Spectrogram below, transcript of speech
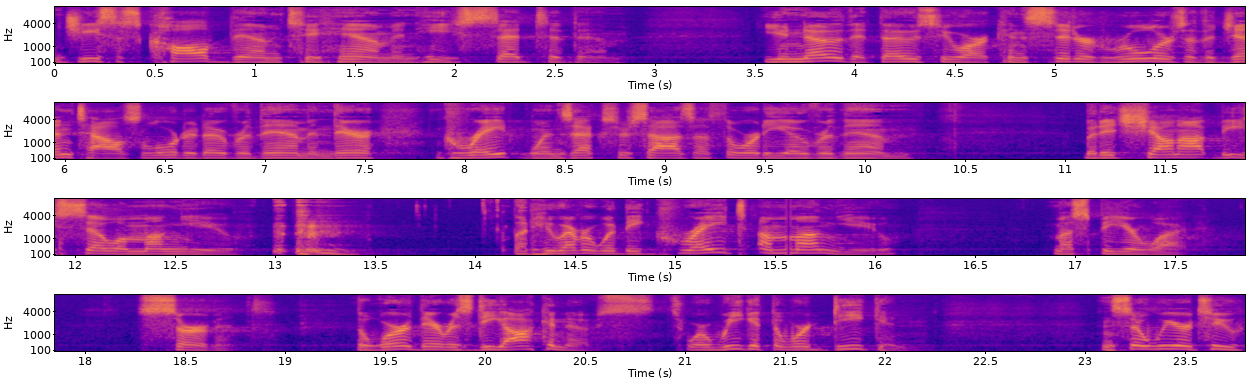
Jesus called them to him, and he said to them, you know that those who are considered rulers of the Gentiles lord it over them, and their great ones exercise authority over them. But it shall not be so among you. but whoever would be great among you must be your what? Servant. The word there is diakonos. It's where we get the word deacon. And so we are to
